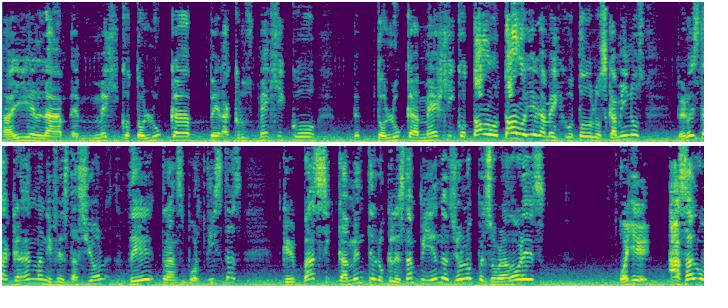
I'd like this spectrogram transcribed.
ahí en la México Toluca, Veracruz México, Toluca México, todo todo llega a México, todos los caminos, pero esta gran manifestación de transportistas que básicamente lo que le están pidiendo al señor López Obrador es Oye, haz algo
